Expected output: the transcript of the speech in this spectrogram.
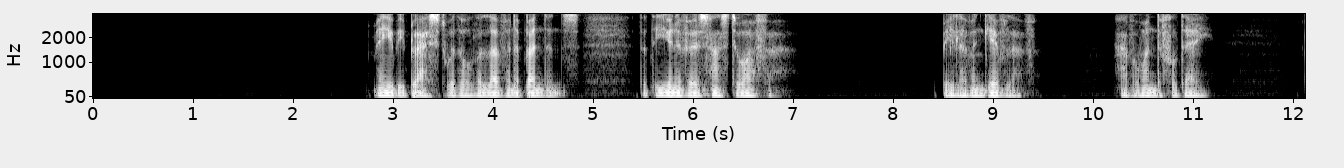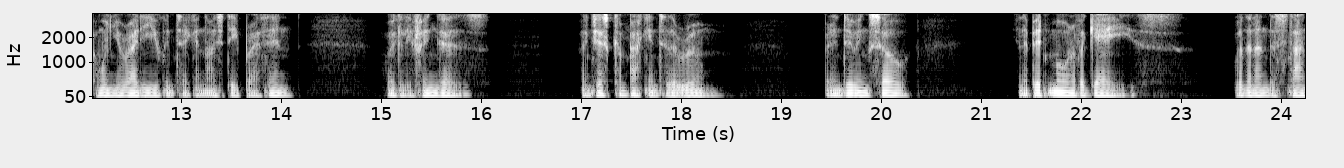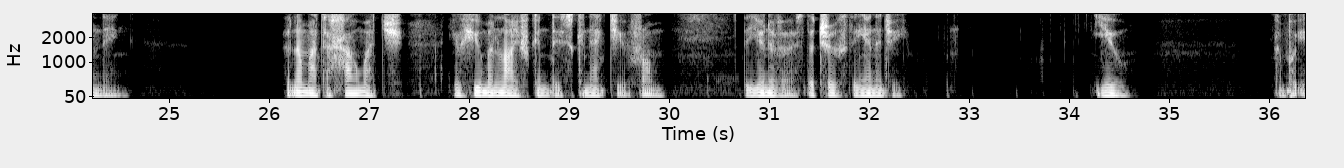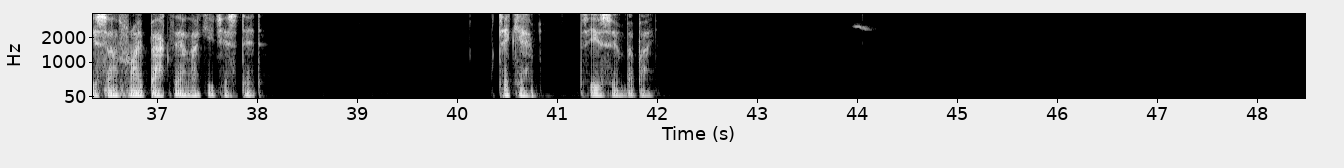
May you be blessed with all the love and abundance that the universe has to offer. Be love and give love. Have a wonderful day. And when you're ready, you can take a nice deep breath in, wiggle your fingers, and just come back into the room. But in doing so, in a bit more of a gaze, with an understanding that no matter how much your human life can disconnect you from the universe, the truth, the energy. You can put yourself right back there like you just did. Take care. See you soon. Bye bye.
